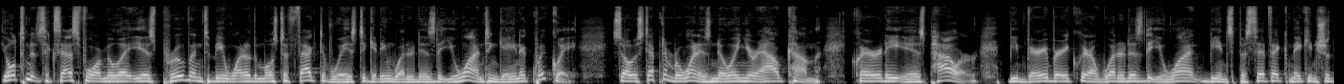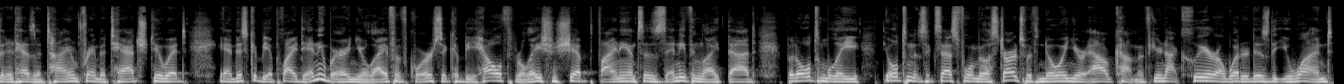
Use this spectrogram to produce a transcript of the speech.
The ultimate success formula is proven to be one of the most effective ways to getting what it is that you want and gain it quickly. So, step number one is knowing your outcome. Clarity is power. Being very, very clear on what it is that you want, being specific, making sure that it has a time frame attached to it. And this could be applied to anywhere in your life, of course. It could be health, relationship, finances, anything like that. But ultimately, the ultimate success formula formula starts with knowing your outcome. If you're not clear on what it is that you want,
